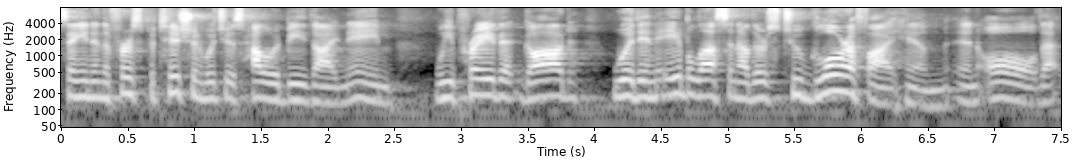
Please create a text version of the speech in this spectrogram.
saying in the first petition, which is, Hallowed be thy name, we pray that God would enable us and others to glorify him in all that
